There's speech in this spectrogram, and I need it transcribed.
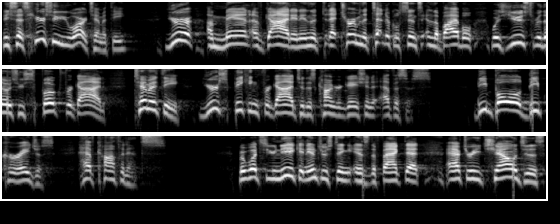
And he says, Here's who you are, Timothy. You're a man of God. And in the, that term, in the technical sense in the Bible, was used for those who spoke for God. Timothy, you're speaking for God to this congregation at Ephesus. Be bold, be courageous, have confidence. But what's unique and interesting is the fact that after he challenges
